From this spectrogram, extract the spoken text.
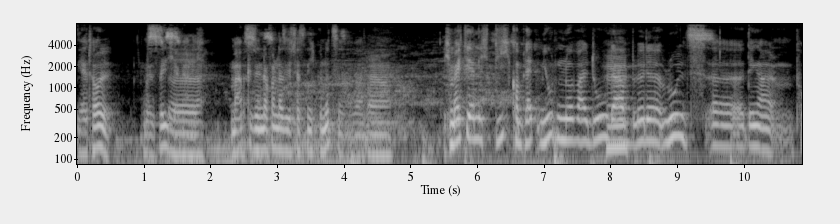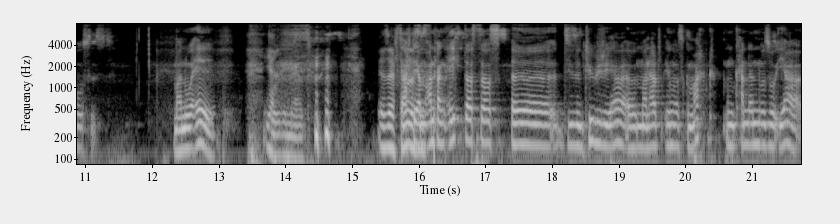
Ja, toll. Das, Das, will ich ja äh, gar nicht. Mal abgesehen davon, dass ich das nicht benutze. Aber Ja, ich möchte ja nicht dich komplett muten, nur weil du Hm. da blöde Rules-Dinger postest. Manuell, ja. seid Ich froh, dachte am Anfang echt, dass das äh, diese typische, ja, äh, man hat irgendwas gemacht und kann dann nur so, ja,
